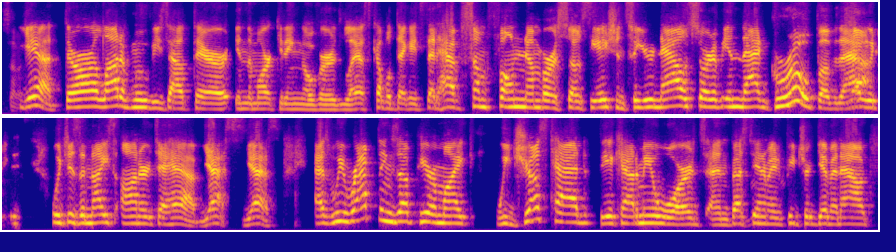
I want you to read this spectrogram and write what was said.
Some yeah, there are a lot of movies out there in the marketing over the last couple decades that have some phone number association. So you're now sort of in that group of that, yeah. which is, which is a nice honor to have. Yes, yes. As we wrap things up here, Mike, we just had the Academy Awards and Best Animated Feature given out.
